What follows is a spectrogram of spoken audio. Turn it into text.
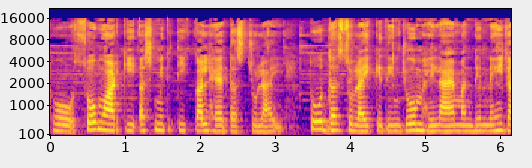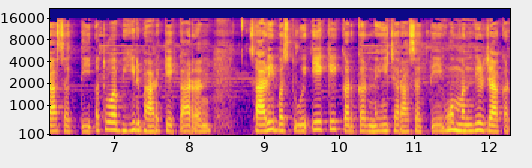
तो सोमवार की अष्टमी तिथि कल है दस जुलाई। तो दस जुलाई के दिन जो महिलाएँ मंदिर नहीं जा सकती अथवा भीड़ भाड़ के कारण सारी वस्तुएँ एक एक कर कर नहीं चढ़ा सकती, वो मंदिर जाकर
